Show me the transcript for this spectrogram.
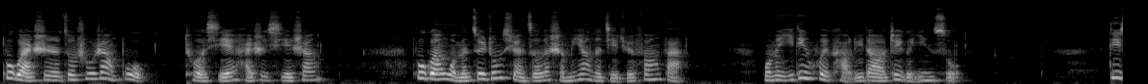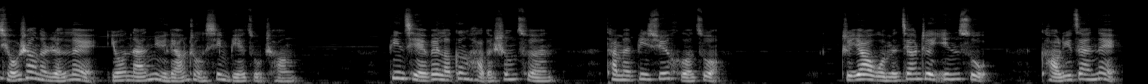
不管是做出让步。妥协还是协商，不管我们最终选择了什么样的解决方法，我们一定会考虑到这个因素。地球上的人类由男女两种性别组成，并且为了更好的生存，他们必须合作。只要我们将这因素考虑在内，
